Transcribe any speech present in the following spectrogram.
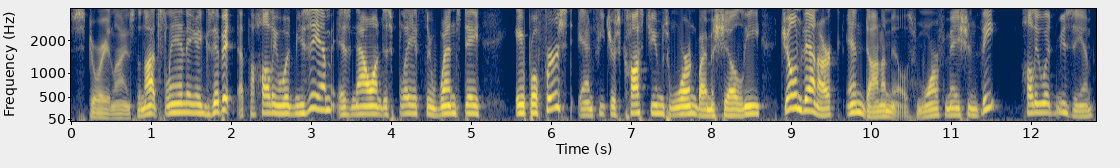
storylines. The Knots Landing exhibit at the Hollywood Museum is now on display through Wednesday, April 1st, and features costumes worn by Michelle Lee, Joan Van Ark, and Donna Mills. For more information, thehollywoodmuseum.com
